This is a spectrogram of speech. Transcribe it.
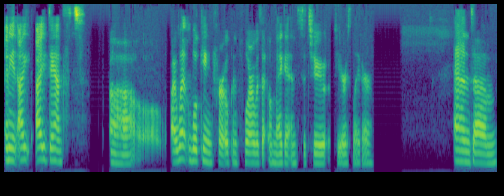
I mean, I I danced. Uh, I went looking for open floor. Was at Omega Institute a few years later, and um,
